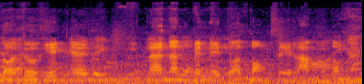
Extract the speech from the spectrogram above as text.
โดนจูคิดไงนั่นนั่นเป็นในตัวกล่องเซรั่มอยู่ตรงนั้น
